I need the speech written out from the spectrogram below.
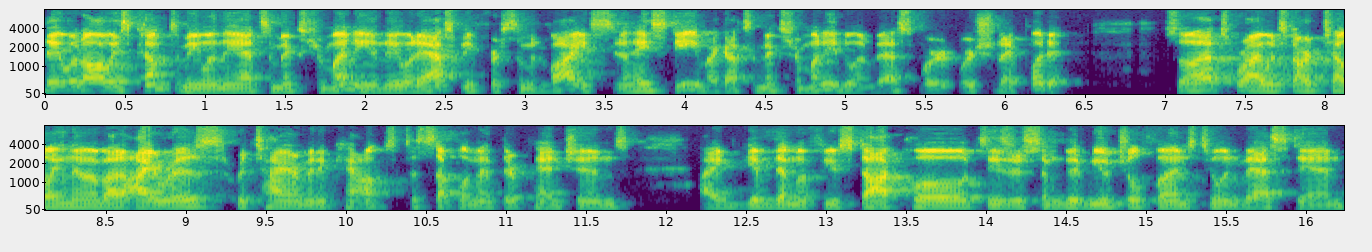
they would always come to me when they had some extra money and they would ask me for some advice. You know, hey, Steve, I got some extra money to invest. Where, where should I put it? So that's where I would start telling them about IRAs, retirement accounts to supplement their pensions. I'd give them a few stock quotes. These are some good mutual funds to invest in.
